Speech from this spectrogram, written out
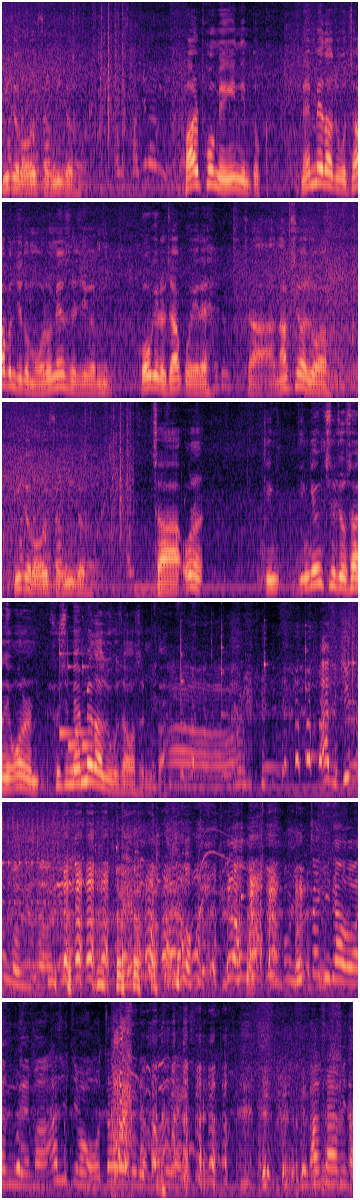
미저로 오십시오. 사진함이 발포 명희님 또 몇 메다 주고 잡은지도 모르면서 지금 고기를 잡고 이래. 자, 낚시가 좋아. 미저로 오십시오, 미저로. 자, 오늘 김, 김경칠 조사님 오늘 수심 몇 메다 주고 잡았습니까? 아 아주 기쁜 곳에서. 그러고 뭐 육자 기대하고 왔는데 막 아쉽지만 5자로 그냥 마무리하겠습니다. 감사합니다.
